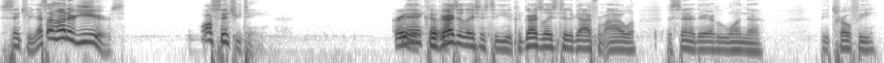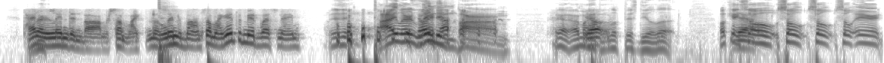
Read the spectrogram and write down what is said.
century. That's a hundred years. All century team. Crazy. Man, congratulations to you. Congratulations to the guy from Iowa, the center there who won the the trophy. Tyler Lindenbaum or something like no Lindenbaum, something like it's a Midwest name. Is it Tyler oh, Lindenbaum? Yeah, I might yep. have to look this deal up. Okay, yeah. so so so so Aaron,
